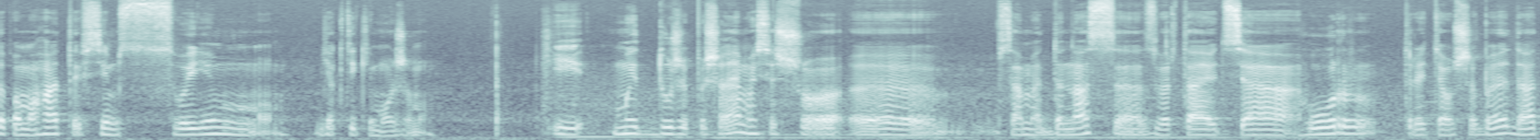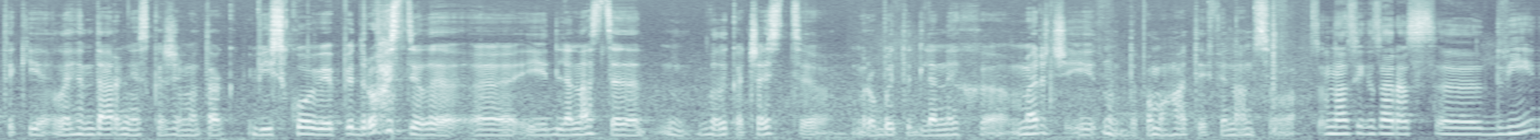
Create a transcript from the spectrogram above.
допомагати всім своїм, як тільки можемо. І ми дуже пишаємося, що е, саме до нас е, звертаються ГУР, 3 ОШБ, да, такі легендарні, скажімо так, військові підрозділи. Е, і для нас це ну, велика честь е, робити для них мерч і ну, допомагати фінансово. У нас їх зараз дві.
